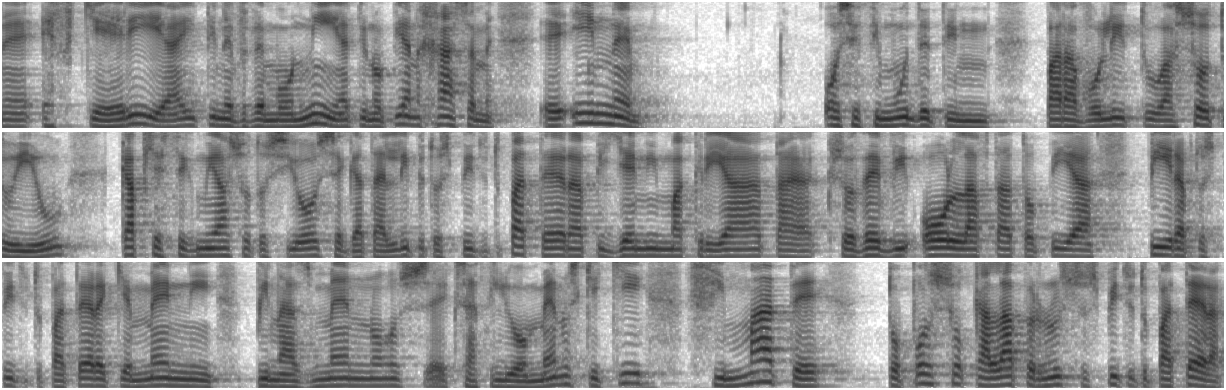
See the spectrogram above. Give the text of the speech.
ε, ευκαιρία ή την ευδαιμονία την οποία χάσαμε. Ε, είναι, όσοι θυμούνται την παραβολή του ασώτου Ιού, κάποια στιγμή άσωτος Υιός εγκαταλείπει το σπίτι του πατέρα, πηγαίνει μακριά, τα ξοδεύει όλα αυτά τα οποία πήρε από το σπίτι του πατέρα και μένει πεινασμένος, εξαθλιωμένος και εκεί θυμάται το πόσο καλά περνούσε στο σπίτι του πατέρα.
